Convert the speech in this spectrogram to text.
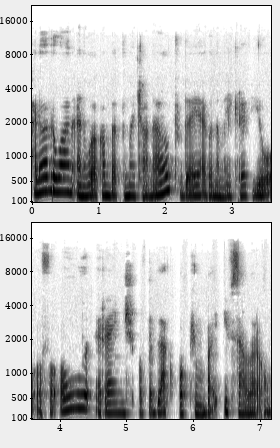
Hello everyone and welcome back to my channel. Today I'm gonna make review of all range of the Black Opium by Yves Saint Laurent.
